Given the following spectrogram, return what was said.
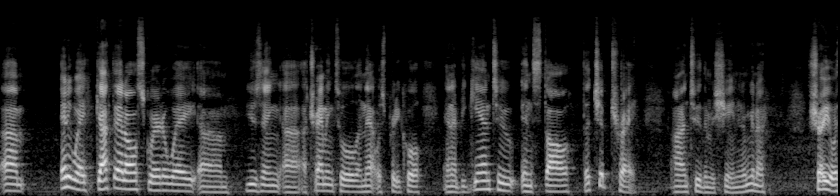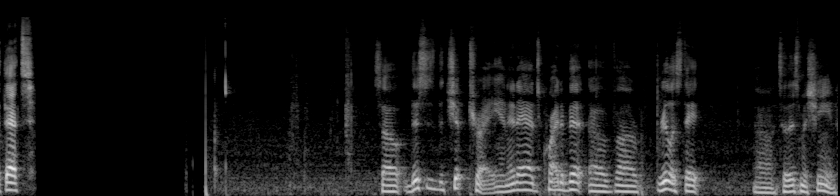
Um, anyway, got that all squared away um, using uh, a tramming tool, and that was pretty cool. And I began to install the chip tray onto the machine, and I'm going to show you what that's. So this is the chip tray, and it adds quite a bit of uh, real estate uh, to this machine.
